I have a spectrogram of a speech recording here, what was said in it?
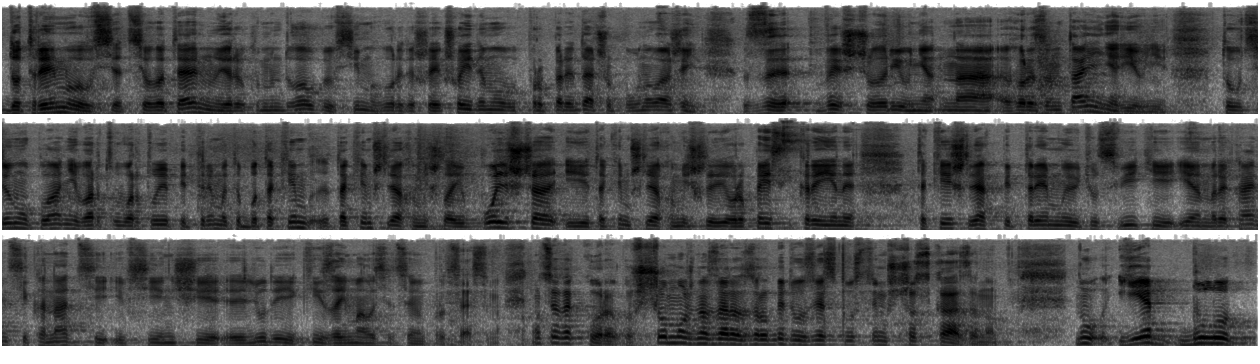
дотримувався цього терміну і рекомендував би всім говорити, що якщо йдемо про передачу повноважень з вищого рівня на горизонтальні рівні, то в цьому плані варто вартує підтримати, бо таким, таким шляхом йшла і Польща, і таким шляхом йшли європейські країни. Такий шлях підтримують у світі і американці, канадці, і всі інші е, люди, які займалися цими процесами. Ну це так коротко. Що можна зараз зробити у зв'язку з тим, що сказано? Ну, є було,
